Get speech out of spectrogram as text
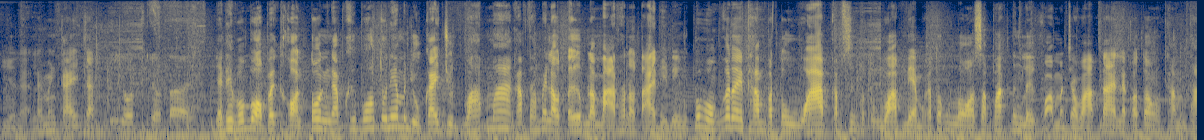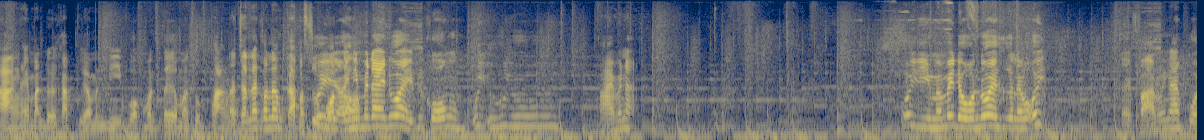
เฮียแหละแล้วแม่งไกลจัดพี่โยนทีเดียวตายอย่างที่ผมบอกไปก่อนต้นครับคือบอสตัวเนี้ยมันอยู่ไกลจุดวาร์ปมากครับทำให้เราเติมลำบากถ้าเราตายทีนึงพวกผมก็เลยทำประตูวาร์ปครับซึ่งประตูวาร์ปเนี่ยมันก็ต้องรอสักพักหนึ่งเลยกว่ามันจะวาร์ปได้แล้วก็ต้องทำทางให้มันด้วยครับเผื่อมันมีพวกมอนเตอร์มาทุบพังหลังจากนั้นก็เริ่มกลับมาสู้อุ้ยบอสไอ้ต่อนี่ไม่ได้ด้วยพี่กงอุ้ยอุ้ยอุ้ยอุ้ย ตายไหมน่ะโอ้ยยิงมันไม่โดนด้วยคืออะไรวะอุ้ยสายฟ้าไม่น่ากลัว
